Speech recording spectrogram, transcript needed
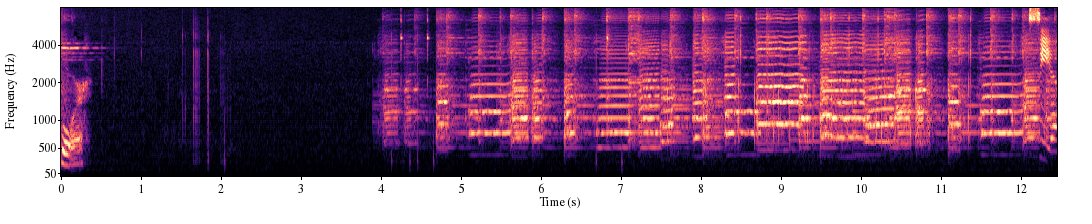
Rank 4. See ya.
